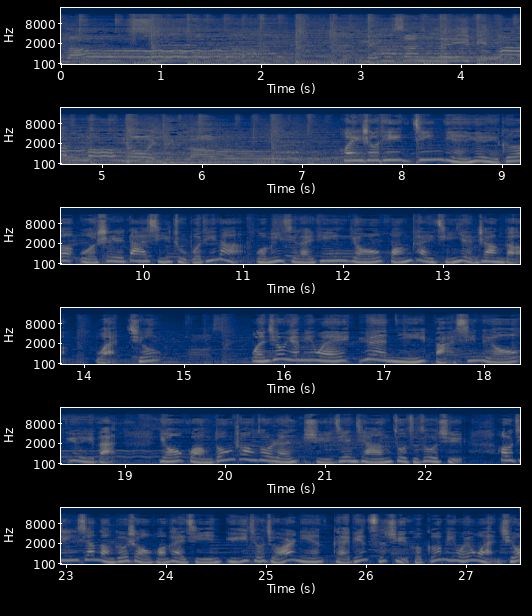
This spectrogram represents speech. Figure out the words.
缕。明晨离别盼望爱仍留。欢迎收听经典粤语歌，我是大喜主播 Tina，我们一起来听由黄凯芹演唱的《晚秋》。《晚秋》原名为《愿你把心留》粤语版。由广东创作人许建强作词作曲，后经香港歌手黄凯芹于一九九二年改编词曲和歌名为《晚秋》，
